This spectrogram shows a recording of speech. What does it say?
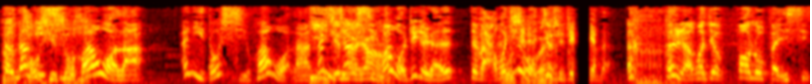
等到你喜欢我了，哎，你都喜欢我了，那你就要喜欢我这个人，对吧？我这个人就是这样的，然后就暴露本性，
